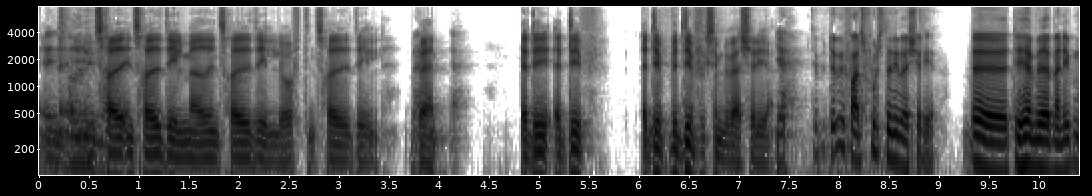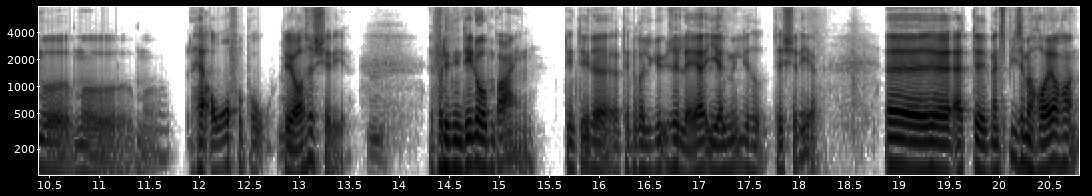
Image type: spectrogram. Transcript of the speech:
en, tredjedel en, tredje, en tredjedel mad, en tredjedel luft, en tredjedel vand. Ja. Er det, er det, det, vil det for eksempel være sharia? Ja, det, det vil faktisk fuldstændig være sharia. Mm. Øh, det her med, at man ikke må, må, må have overforbrug, mm. det er også sharia. Mm. Fordi det er en del af åbenbaringen. Det er en del af den religiøse lære i almindelighed. Det er sharia. Øh, at øh, man spiser med højre hånd,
